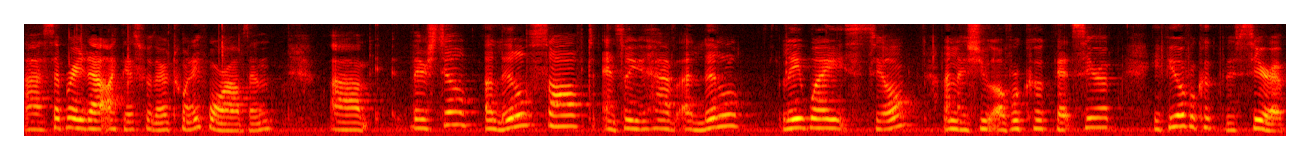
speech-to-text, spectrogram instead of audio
uh, separated out like this, where there are 24 of them, um, they're still a little soft and so you have a little leeway still unless you overcook that syrup. If you overcook the syrup,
